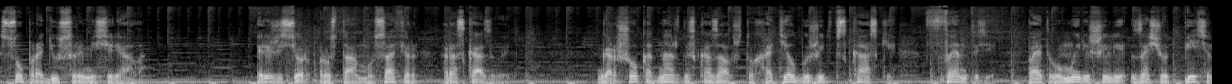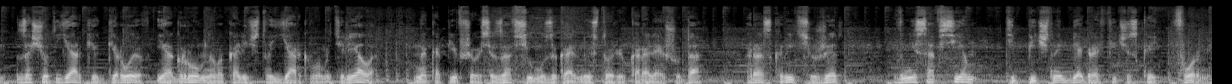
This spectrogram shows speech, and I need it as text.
сопродюсерами сериала – Режиссер Рустам Мусафер рассказывает. Горшок однажды сказал, что хотел бы жить в сказке, в фэнтези, поэтому мы решили за счет песен, за счет ярких героев и огромного количества яркого материала, накопившегося за всю музыкальную историю «Короля и Шута», раскрыть сюжет в не совсем типичной биографической форме.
